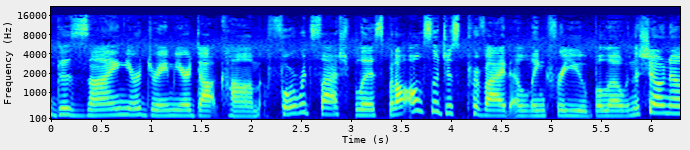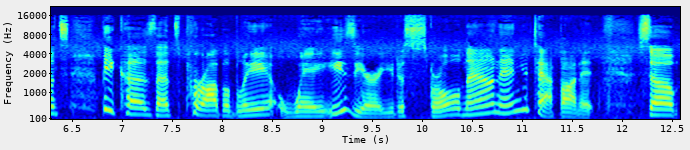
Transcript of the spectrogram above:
designyourdreamyear.com forward slash bliss. But I'll also just provide a link for you below in the show notes because that's probably way easier. You just scroll down and you tap on it. So,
